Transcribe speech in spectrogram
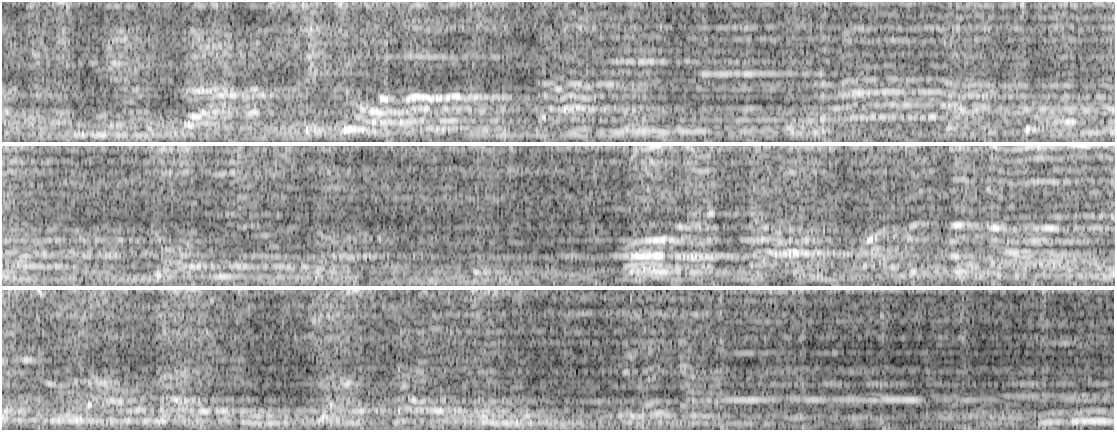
Zadać mnie da Sytuacja nie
